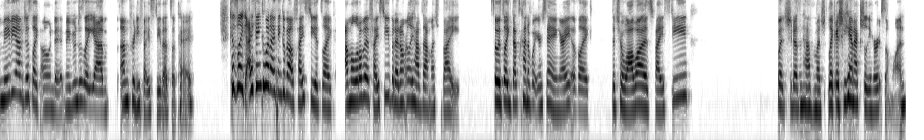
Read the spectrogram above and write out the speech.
maybe I've just like owned it. Maybe I'm just like, yeah, I'm, I'm pretty feisty. That's okay. Cause like, I think when I think about feisty, it's like, I'm a little bit feisty, but I don't really have that much bite. So it's like, that's kind of what you're saying, right? Of like, the Chihuahua is feisty, but she doesn't have much, like, she can't actually hurt someone.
